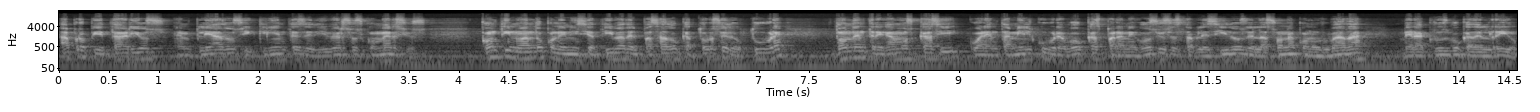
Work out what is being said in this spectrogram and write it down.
a propietarios, empleados y clientes de diversos comercios continuando con la iniciativa del pasado 14 de octubre, donde entregamos casi 40 mil cubrebocas para negocios establecidos de la zona conurbada Veracruz Boca del Río.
